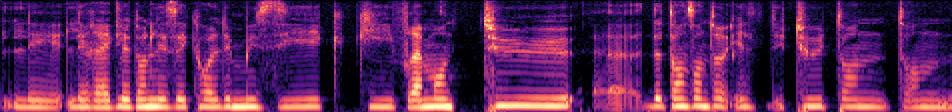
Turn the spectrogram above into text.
les, les règles dans les écoles de musique qui vraiment tuent, de temps en temps, ils tuent ton, ton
